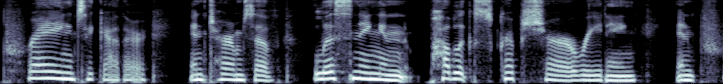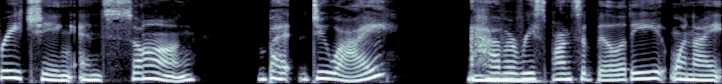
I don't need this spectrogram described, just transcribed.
praying together, in terms of listening in public scripture reading and preaching and song. But do I have a Mm. responsibility when I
